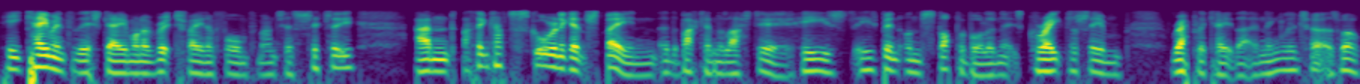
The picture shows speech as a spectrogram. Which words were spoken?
He came into this game on a rich vein of form for Manchester City, and I think after scoring against Spain at the back end of last year, he's he's been unstoppable, and it's great to see him replicate that in England shirt as well.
